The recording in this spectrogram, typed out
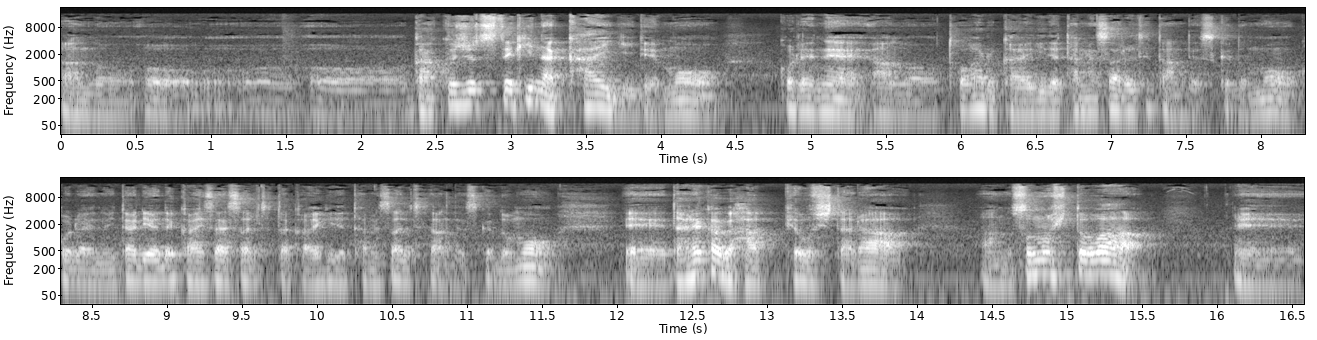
あの学術的な会議でもこれねあのとある会議で試されてたんですけどもこれのイタリアで開催されてた会議で試されてたんですけども、えー、誰かが発表したらあのその人は、え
